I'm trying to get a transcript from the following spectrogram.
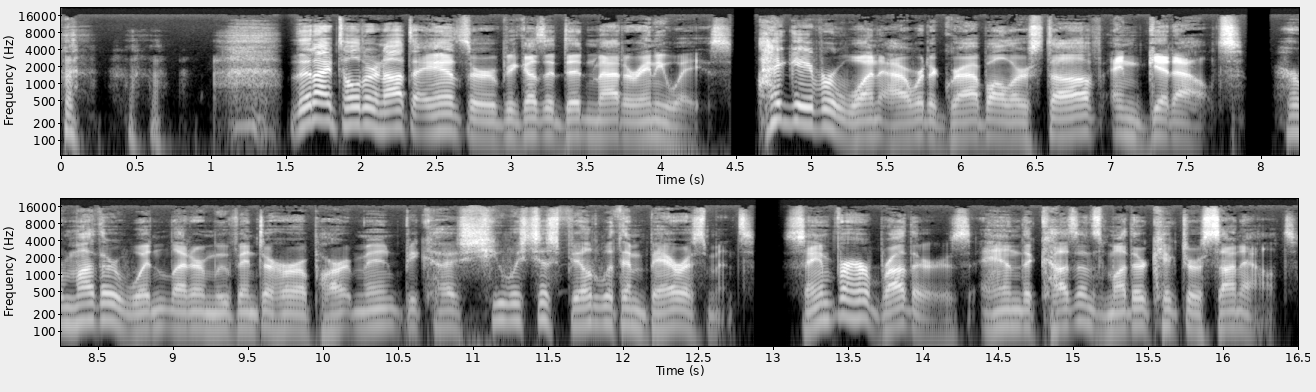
then I told her not to answer because it didn't matter anyways. I gave her one hour to grab all her stuff and get out. Her mother wouldn't let her move into her apartment because she was just filled with embarrassment. Same for her brothers, and the cousin's mother kicked her son out.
